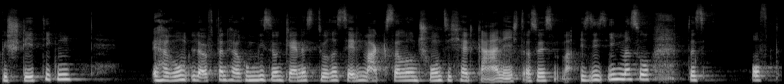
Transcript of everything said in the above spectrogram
bestätigen herum, läuft dann herum wie so ein kleines Duracell-Maxal und schont sich halt gar nicht. Also es, es ist immer so, dass oft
